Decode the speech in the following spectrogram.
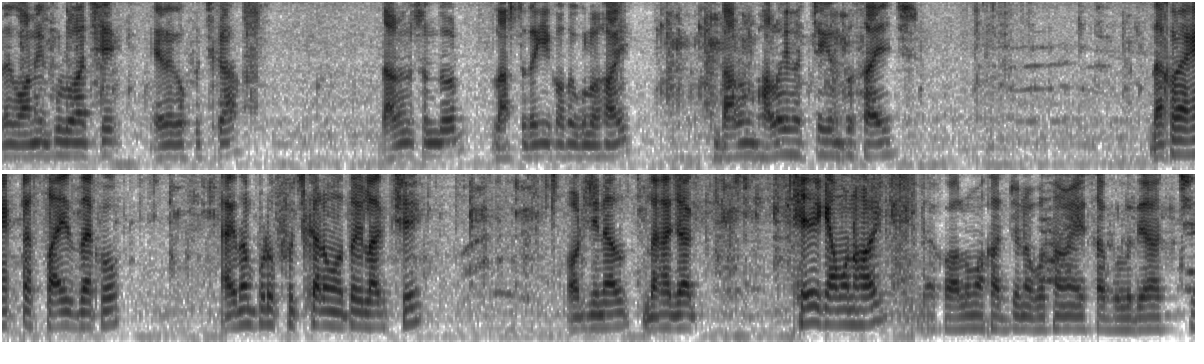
দেখো অনেকগুলো আছে এ দেখো ফুচকা। দারুণ সুন্দর। লাস্টে দেখি কতগুলো হয়। দারুণ ভালোই হচ্ছে কিন্তু সাইজ দেখো এক একটা সাইজ দেখো। একদম পুরো ফুচকার মতোই লাগছে। অরিজিনাল দেখা যাক, খেয়ে কেমন হয়। দেখো আলু মাখার জন্য প্রথমে এই সবগুলো দেওয়া হচ্ছে।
